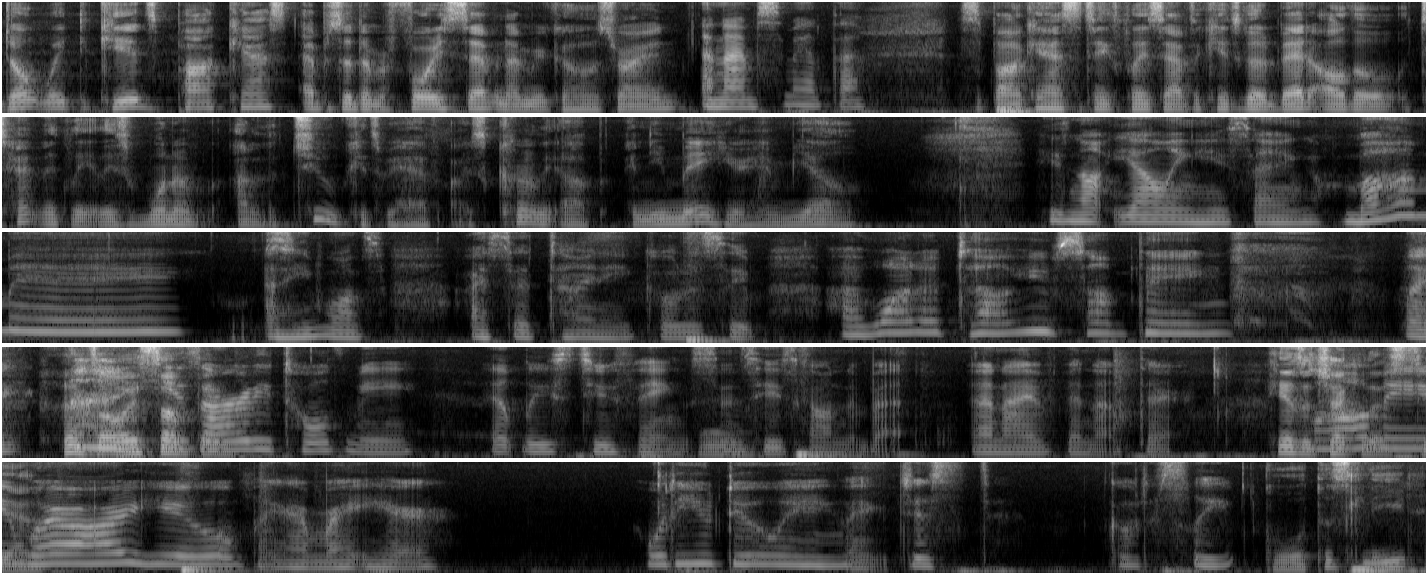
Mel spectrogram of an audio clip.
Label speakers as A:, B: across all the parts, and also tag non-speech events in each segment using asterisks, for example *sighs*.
A: Don't Wait to Kids podcast, episode number 47. I'm your co host, Ryan.
B: And I'm Samantha.
A: This is a podcast that takes place after kids go to bed, although technically at least one of out of the two kids we have is currently up, and you may hear him yell.
B: He's not yelling, he's saying, Mommy. And he wants, I said, Tiny, go to sleep. I want to tell you something. *laughs* Like,
A: That's always *laughs* something.
B: he's already told me at least two things since he's gone to bed. And I've been up there.
A: He has a checklist,
B: Mommy,
A: yeah.
B: where are you? Like, I'm right here. What are you doing? Like, just go to sleep.
A: Go to sleep.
